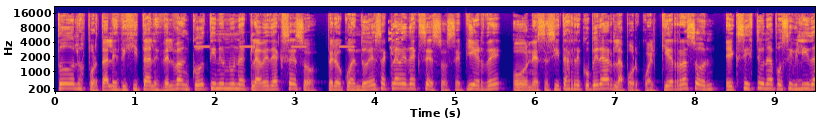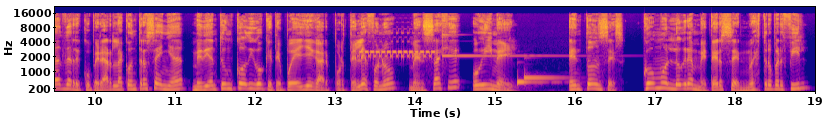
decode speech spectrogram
Todos los portales digitales del banco tienen una clave de acceso, pero cuando esa clave de acceso se pierde o necesitas recuperarla por cualquier razón, existe una posibilidad de recuperar la contraseña mediante un código que te puede llegar por teléfono, mensaje o email. Entonces, ¿cómo logran meterse en nuestro perfil?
